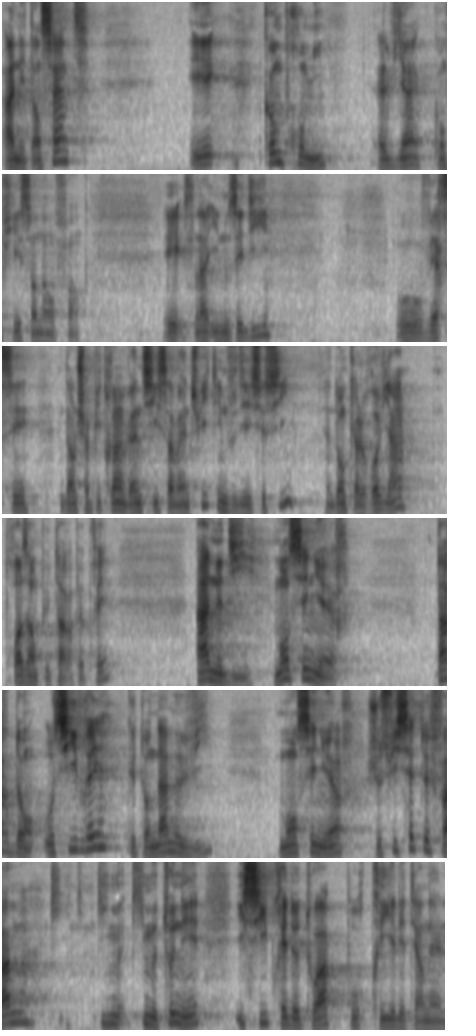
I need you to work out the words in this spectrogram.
Anne est enceinte, et comme promis, elle vient confier son enfant. Et là, il nous est dit, au verset, dans le chapitre 1, 26 à 28, il nous dit ceci, donc elle revient, trois ans plus tard à peu près. Anne dit, Mon Seigneur, pardon, aussi vrai que ton âme vit, mon Seigneur, je suis cette femme qui, me tenait ici près de toi pour prier l'Éternel.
